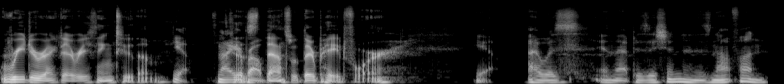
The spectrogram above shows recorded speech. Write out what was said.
redirect everything to them. Yeah. It's not your problem. That's what they're paid for. Yeah. I was in that position and it's not fun.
